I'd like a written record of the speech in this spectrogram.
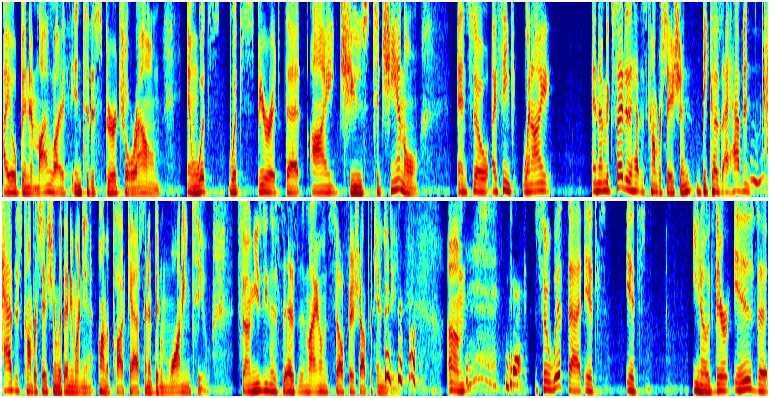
I open in my life into the spiritual realm and what's what spirit that I choose to channel. And so I think when I and I'm excited to have this conversation because I haven't had this conversation with anyone yet on the podcast and I've been wanting to. So I'm using this as my own selfish opportunity. um, Yeah. so with that, it's it's you know there is a,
